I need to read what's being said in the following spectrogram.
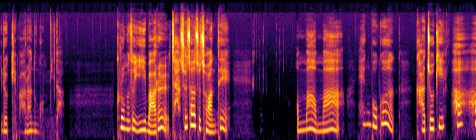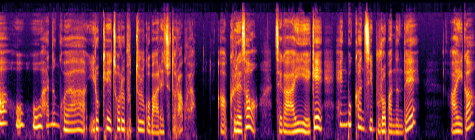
이렇게 말하는 겁니다. 그러면서 이 말을 자주자주 저한테 엄마, 엄마, 행복은 가족이 하하호호 하는 거야. 이렇게 저를 붙들고 말해주더라고요. 아, 그래서 제가 아이에게 행복한지 물어봤는데 아이가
